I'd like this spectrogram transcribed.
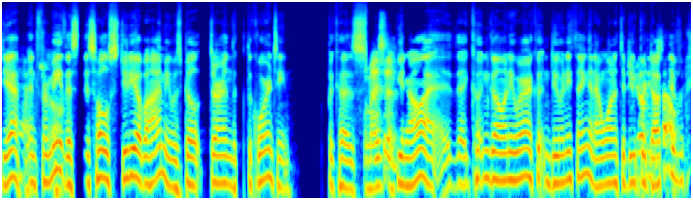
yeah, Yeah, and for me, this this whole studio behind me was built during the, the quarantine because Amazing. you know I, I couldn't go anywhere, I couldn't do anything, and I wanted to be productive. yourself?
